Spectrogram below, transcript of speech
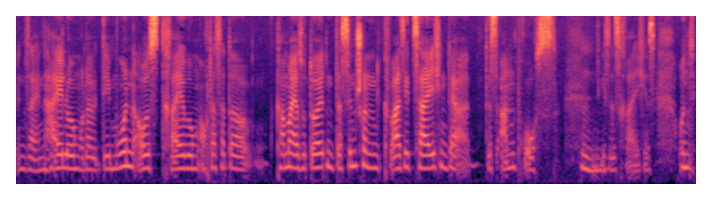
in seinen Heilungen oder Dämonenaustreibungen, auch das hat er, kann man ja so deuten, das sind schon quasi Zeichen der, des Anbruchs mhm. dieses Reiches. Und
